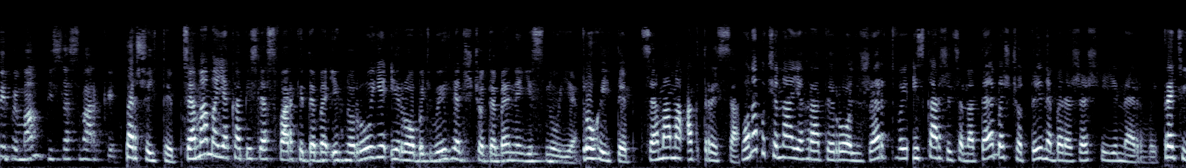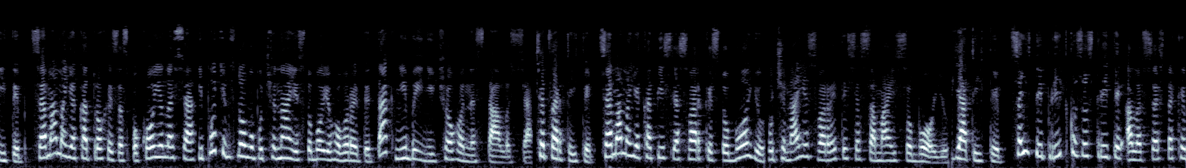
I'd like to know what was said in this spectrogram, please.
Типи мам після сварки. Перший тип це мама, яка після сварки тебе ігнорує і робить вигляд, що тебе не існує. Другий тип це мама актриса. Вона починає грати роль жертви і скаржиться на тебе, що ти не бережеш її нерви. Третій тип це мама, яка трохи заспокоїлася, і потім знову починає з тобою говорити так, ніби й нічого не сталося. Четвертий тип це мама, яка після сварки з тобою починає сваритися сама із собою. П'ятий тип цей тип рідко зустріти, але все ж таки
